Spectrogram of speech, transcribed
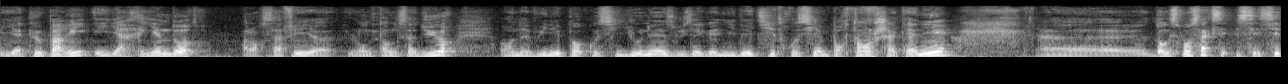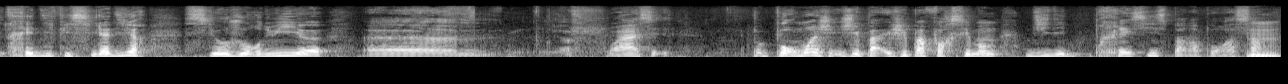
il n'y a que Paris et il n'y a rien d'autre. Alors ça fait longtemps que ça dure. On a vu une époque aussi lyonnaise où ils avaient gagné des titres aussi importants chaque année. Euh, donc c'est pour ça que c'est très difficile à dire si aujourd'hui, euh, euh, ouais, pour moi, j'ai pas, j'ai pas forcément d'idée précise par rapport à ça. Mm.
